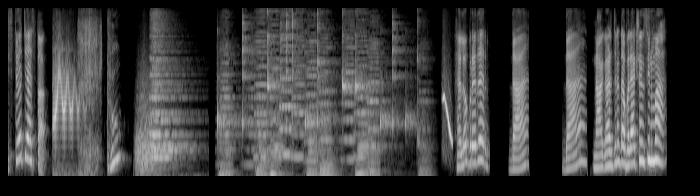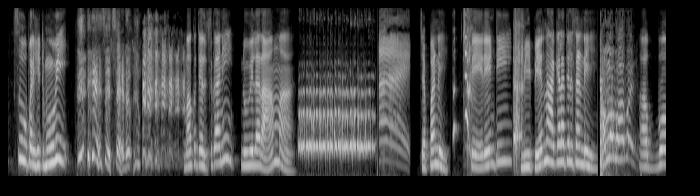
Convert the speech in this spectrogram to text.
ఇస్తే చేస్తా. హలో బ్రదర్ దా దా Nagarjuna double action cinema super hit movie. మాకు తెలుసు కానీ నువ్వు ఇలా రా అమ్మా. చెప్పండి పేరేంటి? మీ పేరు నాకెలా తెలుసండి? అబ్బో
